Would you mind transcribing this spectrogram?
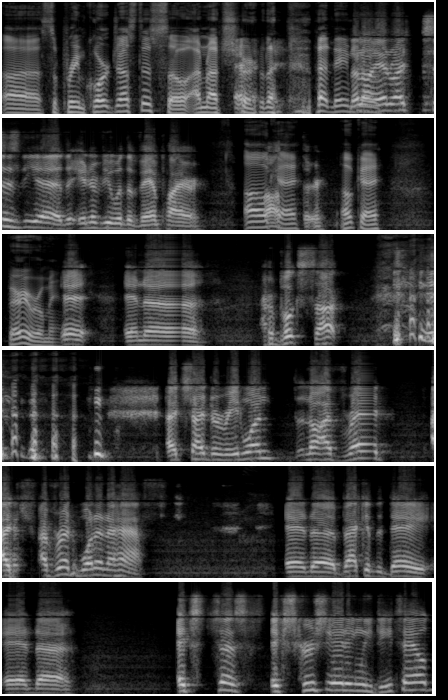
uh Supreme Court justice. So I'm not sure that that name. No, no, Anne Rice is the uh, the interview with the vampire Oh, okay, author. okay, very romantic. Yeah, and uh, her books suck. I tried to read one. No, I've read. I I've read one and a half, and uh, back in the day, and uh, it's just excruciatingly detailed.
